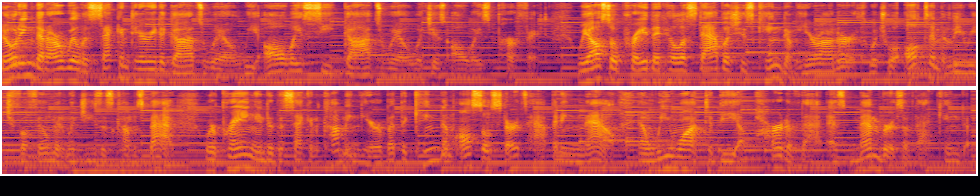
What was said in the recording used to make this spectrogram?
Noting that our will is secondary to God's will, we always seek God's will, which is always perfect. We also pray that He'll establish His kingdom here on earth, which will ultimately reach fulfillment when Jesus comes back. We're praying into the second coming here, but the kingdom also starts happening now, and we want to be a part of that as members of that kingdom.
